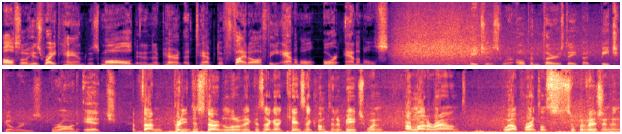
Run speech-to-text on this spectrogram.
Also, his right hand was mauled in an apparent attempt to fight off the animal or animals. Beaches were open Thursday, but beachgoers were on edge. I'm pretty disturbed a little bit because I got kids that come to the beach when I'm not around without parental supervision, and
